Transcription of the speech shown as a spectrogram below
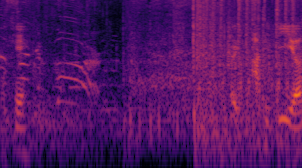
โอเคเฮ้ยอาร์พีจีเหรอ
